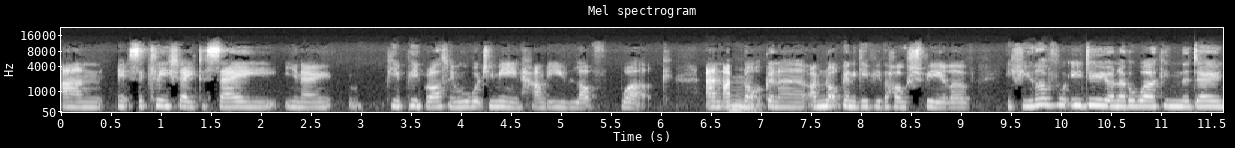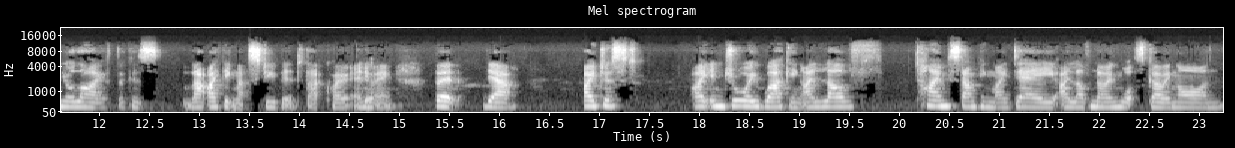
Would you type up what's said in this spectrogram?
and it's a cliche to say, you know, pe- people ask me, "Well, what do you mean? How do you love work?" And I'm Mm. not gonna, I'm not gonna give you the whole spiel of if you love what you do, you're never working the day in your life because that I think that's stupid. That quote, anyway. But yeah, I just I enjoy working. I love time stamping my day. I love knowing what's going on.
